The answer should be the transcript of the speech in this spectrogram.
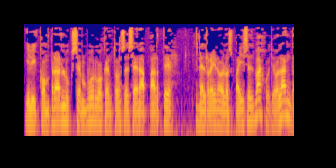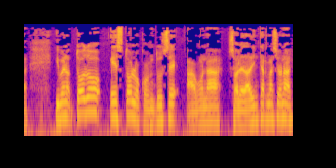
y comprar Luxemburgo, que entonces era parte del reino de los Países Bajos, de Holanda. Y bueno, todo esto lo conduce a una soledad internacional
